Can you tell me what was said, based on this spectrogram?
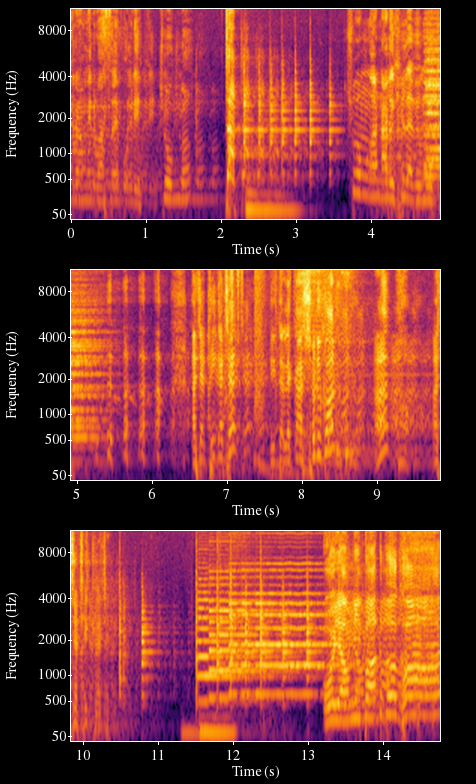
গ্রামের ভাষায় বলে চোঙ্গা। চাপ! চোঙ্গা নাড়ু খেলাবে মুখ। আচ্ছা ঠিক আছে? তুই তাহলে কাজ শুরু কর। হ্যাঁ? আচ্ছা ঠিক আছে। ওই আমি বাঁধবো ঘর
